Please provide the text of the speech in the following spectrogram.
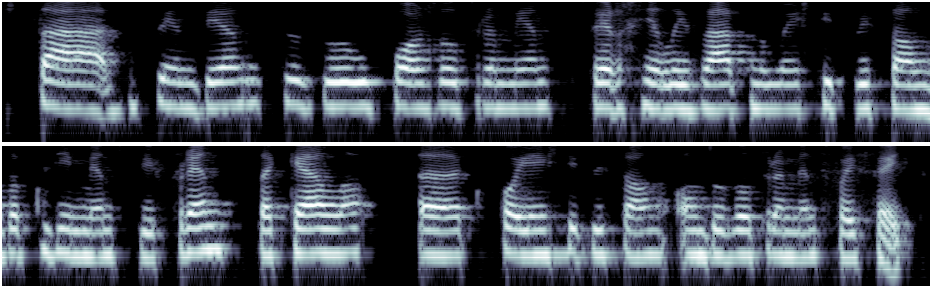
está dependente do pós-doutoramento ser realizado numa instituição de acolhimento diferente daquela que foi a instituição onde o doutoramento foi feito.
